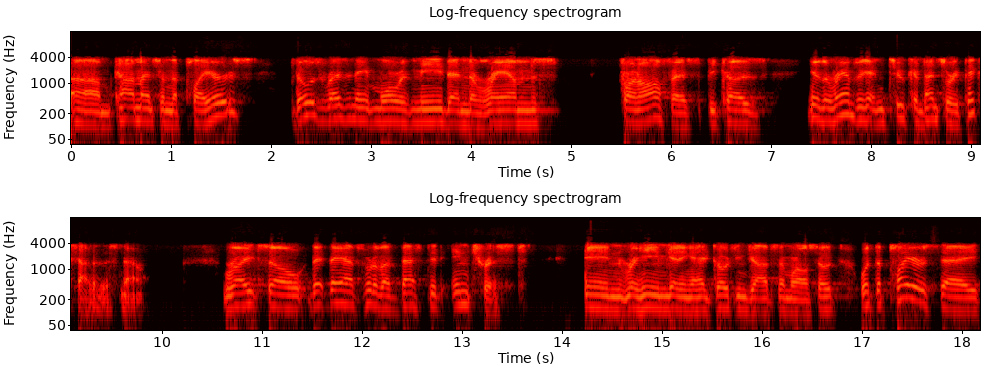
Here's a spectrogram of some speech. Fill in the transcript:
um, comments from the players. Those resonate more with me than the Rams front office because you know the Rams are getting two compensatory picks out of this now, right? So they, they have sort of a vested interest in Raheem getting a head coaching job somewhere else. So what the players say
